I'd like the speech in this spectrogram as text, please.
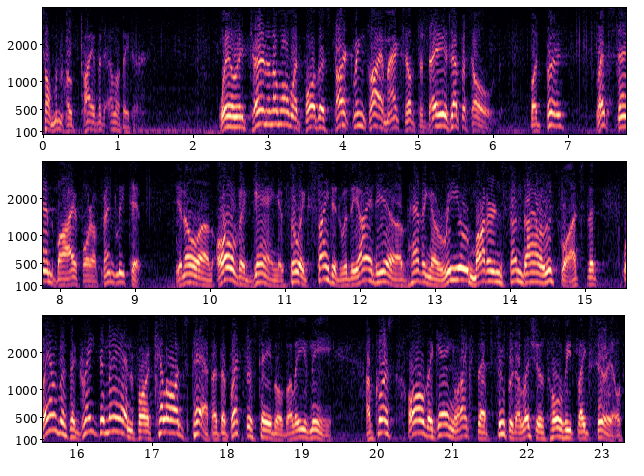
summon her private elevator. We'll return in a moment for the startling climax of today's episode. But first, let's stand by for a friendly tip. You know, uh, all the gang is so excited with the idea of having a real modern sundial wristwatch that, well, there's a great demand for Kellogg's Pep at the breakfast table, believe me. Of course, all the gang likes that super delicious whole wheat flake cereal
